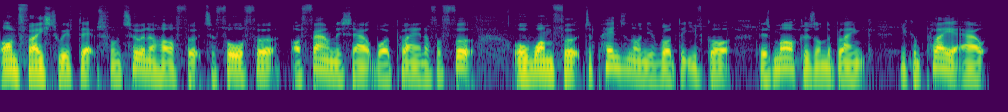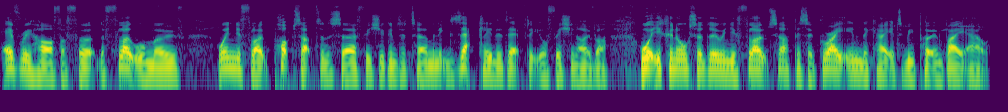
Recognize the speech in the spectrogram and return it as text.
I'm faced with depths from two and a half foot to four foot. I found this out by playing off a foot or one foot, depending on your rod that you've got. There's markers on the blank. You can play it out every half a foot. The float will move. When your float pops up to the surface, you can determine exactly the depth that you're fishing over. What you can also do when your float's up, it's a great indicator to be putting bait out.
